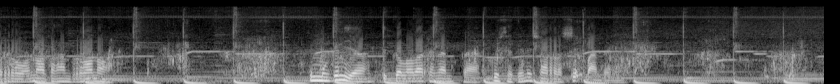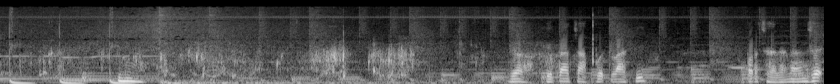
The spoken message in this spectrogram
Berono tangan berono. Ini mungkin ya dikelola dengan bagus jadi ini so resik pantainya. Ya kita cabut lagi perjalanan sih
